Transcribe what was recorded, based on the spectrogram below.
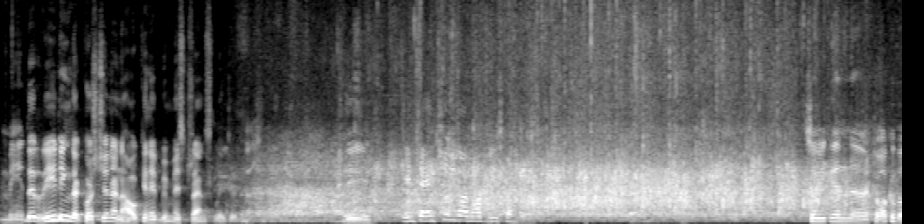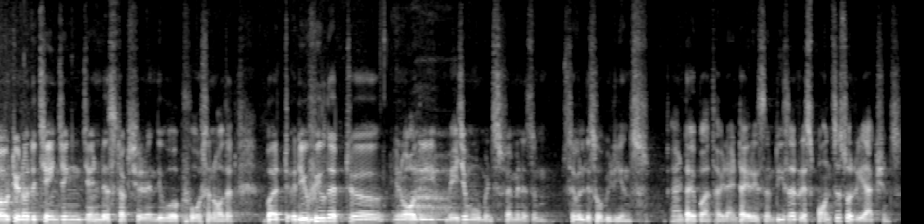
main… They're reading the question and how can it be mistranslated? the… Intentions are not based on words. So we can uh, talk about, you know, the changing gender structure in the workforce and all that. But do you feel that, uh, you know, all the major movements, feminism, civil disobedience, anti-apartheid, anti-racism, these are responses or reactions?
